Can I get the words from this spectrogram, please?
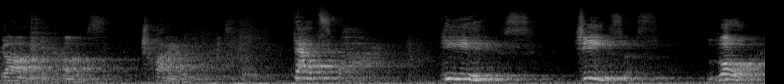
God becomes triumphant. That's why he is Jesus, Lord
